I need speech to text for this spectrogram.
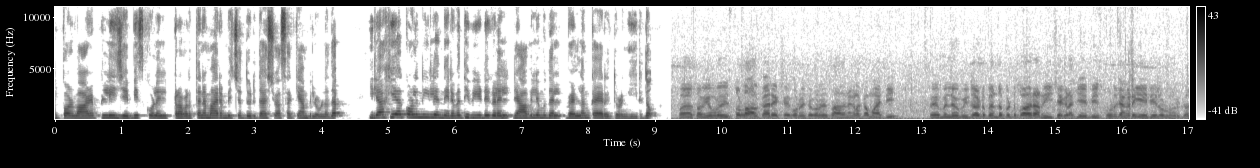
ഇപ്പോൾ വാഴപ്പള്ളി ജെ ബി സ്കൂളിൽ പ്രവർത്തനം ആരംഭിച്ച ദുരിതാശ്വാസ ക്യാമ്പിലുള്ളത്. ഇലാഹിയ കോളനിയിലെ നിരവധി വീടുകളിൽ രാവിലെ മുതൽ വെള്ളം കയറി തുടങ്ങിയിരുന്നു. സമീപപ്രദേശത്തുള്ള ആൾക്കാരെയൊക്കെ കുറേശ്ശെ കുറച്ച് സാധനങ്ങളൊക്കെ മാറ്റി എം ഓഫീസുമായിട്ട് ബന്ധപ്പെട്ടപ്പോൾ അവർ അറിയിച്ചേക്കണം. ജെ ബി സ്കൂൾ ഞങ്ങളുടെ ഏരിയയിലുള്ളവർക്ക്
